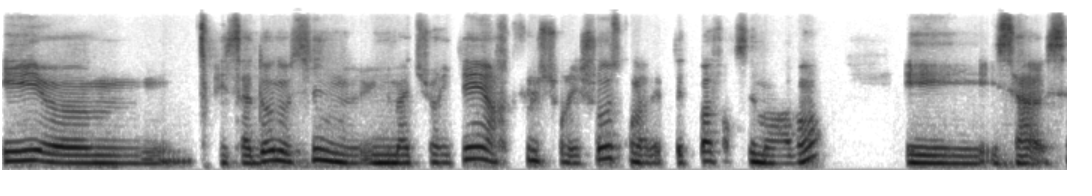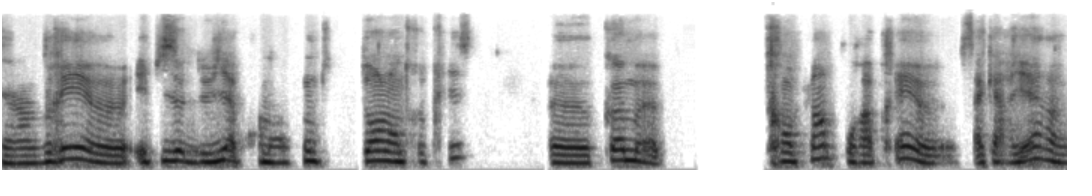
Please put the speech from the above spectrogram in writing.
et, euh, et ça donne aussi une, maturité, un recul sur les choses qu'on n'avait peut-être pas forcément avant. Et, c'est un vrai épisode de vie à prendre en compte dans l'entreprise comme tremplin pour après sa carrière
